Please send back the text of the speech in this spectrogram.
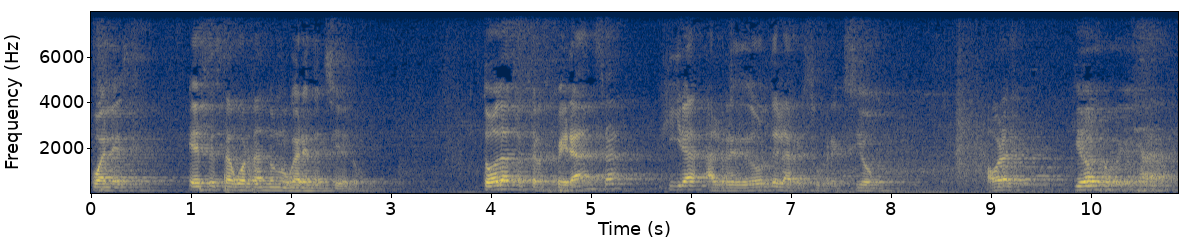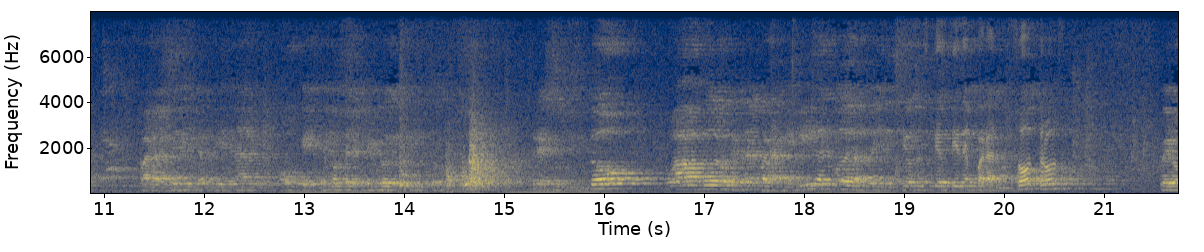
¿Cuál es? Él está guardando un lugar en el cielo. Toda nuestra esperanza gira alrededor de la resurrección. Ahora, quiero aprovechar para hacer hincapié en algo. Ok, tenemos el ejemplo de Cristo. Resucitó, wow, todo lo que trae para mi vida, todas las bendiciones que Él tiene para nosotros. Pero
